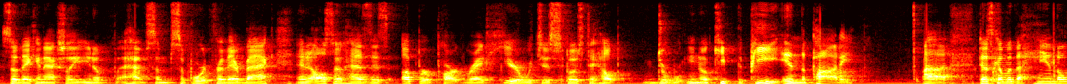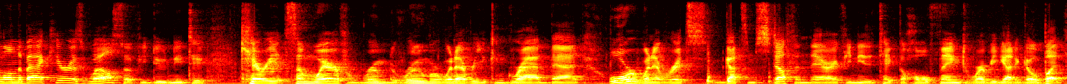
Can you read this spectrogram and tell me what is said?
so they can actually, you know, have some support for their back. And it also has this upper part right here, which is supposed to help, you know, keep the pee in the potty. Uh, does come with a handle on the back here as well, so if you do need to carry it somewhere from room to room or whatever, you can grab that. Or whenever it's got some stuff in there, if you need to take the whole thing to wherever you gotta go. But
